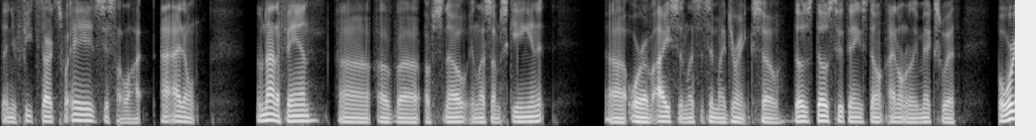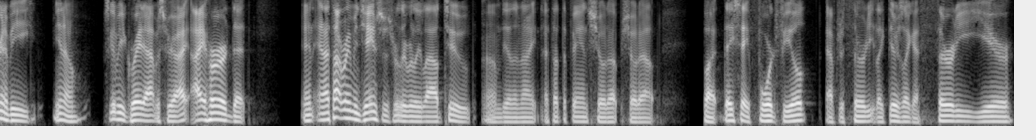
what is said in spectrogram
then your feet start sweating. It's just a lot. I, I don't. I'm not a fan uh, of uh, of snow unless I'm skiing in it, uh, or of ice unless it's in my drink. So those those two things don't I don't really mix with. But we're to be, you know, it's to be a great atmosphere. I, I heard that, and and I thought Raymond James was really really loud too um, the other night. I thought the fans showed up, showed out. But they say Ford Field after thirty, like there's like a thirty year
